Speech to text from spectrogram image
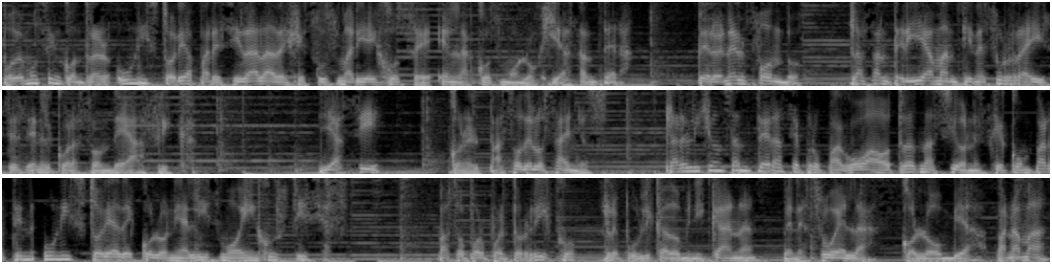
podemos encontrar una historia parecida a la de Jesús, María y José en la cosmología santera. Pero en el fondo, la santería mantiene sus raíces en el corazón de África. Y así, con el paso de los años, la religión santera se propagó a otras naciones que comparten una historia de colonialismo e injusticias. Pasó por Puerto Rico, República Dominicana, Venezuela, Colombia, Panamá,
